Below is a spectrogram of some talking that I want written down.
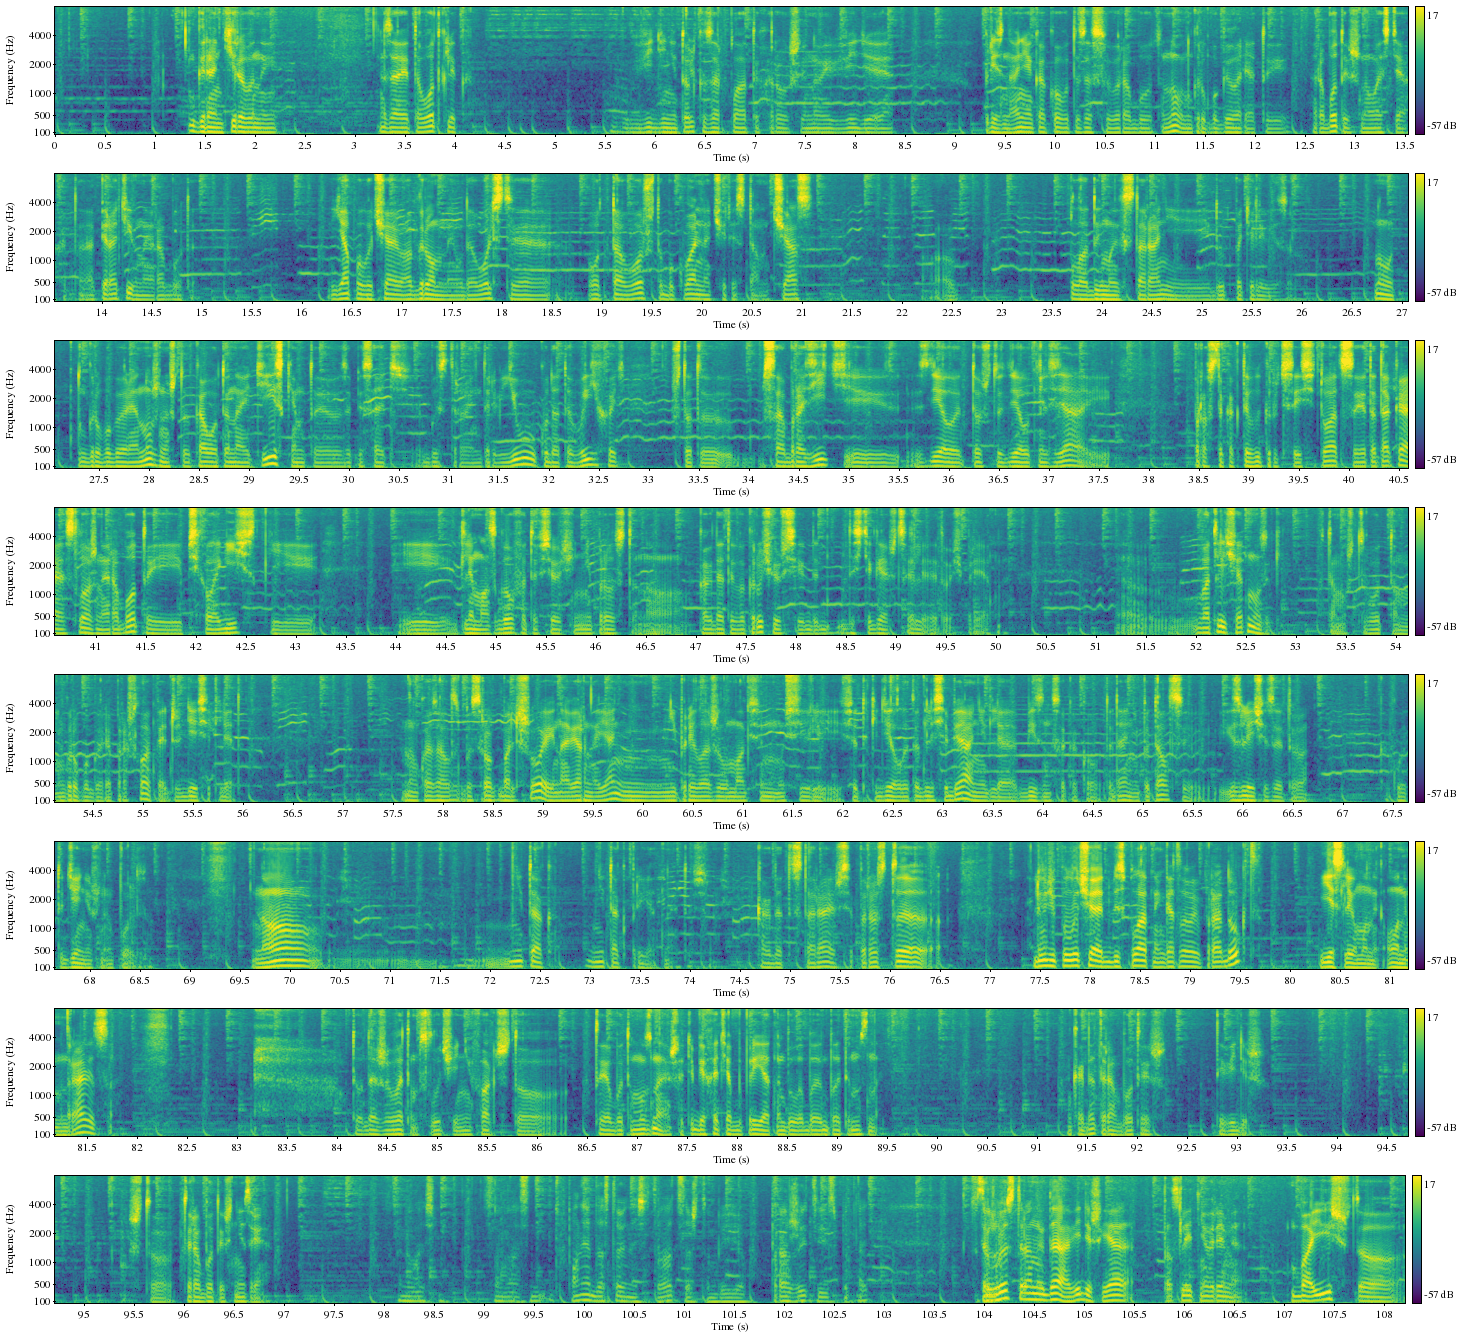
гарантированный за это отклик в виде не только зарплаты хорошей, но и в виде признания какого-то за свою работу. Ну, грубо говоря, ты работаешь в новостях, это оперативная работа. Я получаю огромное удовольствие от того, что буквально через там час э, плоды моих стараний идут по телевизору. Ну, грубо говоря, нужно что кого-то найти, с кем-то записать быстро интервью, куда-то выехать, что-то сообразить, и сделать то, что сделать нельзя, и просто как-то выкрутиться из ситуации. Это такая сложная работа и психологически, и, и для мозгов это все очень непросто. Но когда ты выкручиваешься и достигаешь цели, это очень приятно. Э, В отличие от музыки. Потому что вот там, грубо говоря, прошло опять же 10 лет. Ну, казалось бы, срок большой, и, наверное, я не приложил максимум усилий, и все-таки делал это для себя, а не для бизнеса какого-то, да, не пытался извлечь из этого какую-то денежную пользу. Но не так, не так приятно это все, когда ты стараешься. Просто люди получают бесплатный готовый продукт, если он, он им нравится, то даже в этом случае не факт, что ты об этом узнаешь, а тебе хотя бы приятно было бы об этом знать. А когда ты работаешь, ты видишь, что ты работаешь не зря. Согласен. Согласен. Вполне достойная ситуация, чтобы ее прожить и испытать. С Скажи- другой стороны, да, видишь, я в последнее время боюсь, что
